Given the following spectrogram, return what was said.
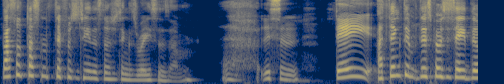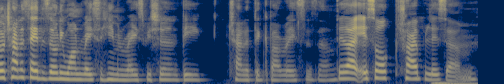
That's what that's the difference between this such thing as racism. Listen, they I think they, they're supposed to say they were trying to say there's only one race, a human race. We shouldn't be trying to think about racism. they're like it's all tribalism.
